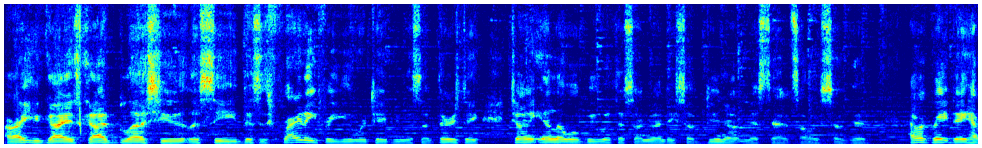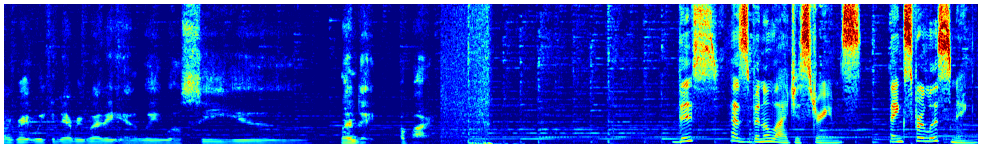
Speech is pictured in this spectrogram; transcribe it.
All right, you guys, God bless you. Let's see. This is Friday for you. We're taping this on Thursday. Johnny Enlow will be with us on Monday, so do not miss that. It's always so good. Have a great day. Have a great weekend, everybody. And we will see you Monday. Bye bye. This has been Elijah Streams. Thanks for listening.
